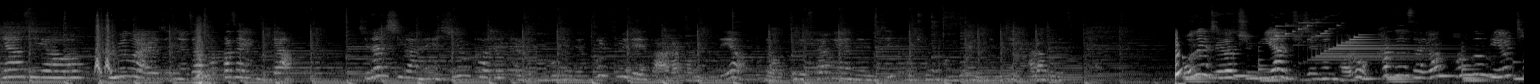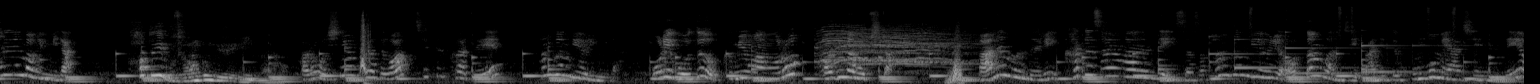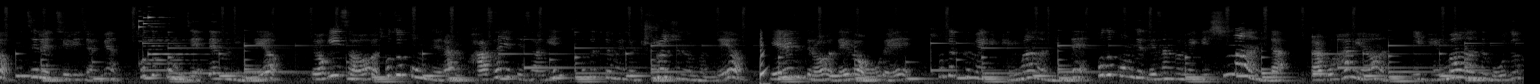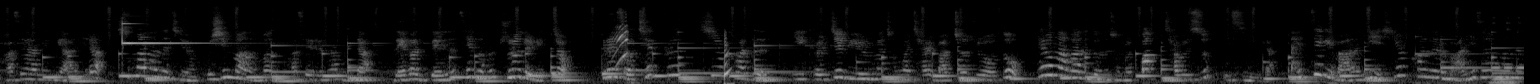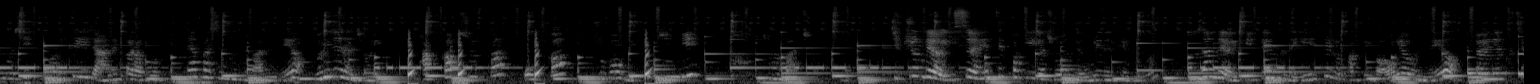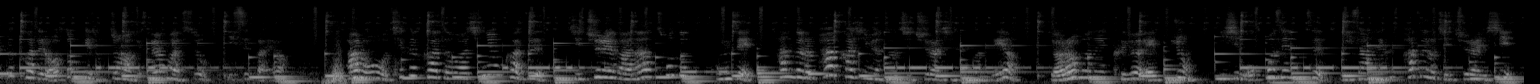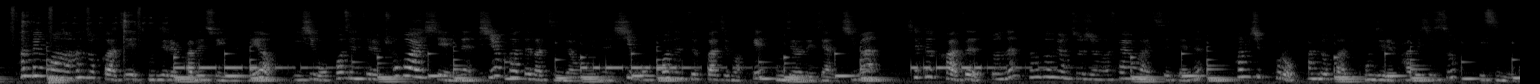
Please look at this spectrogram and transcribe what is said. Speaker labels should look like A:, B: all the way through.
A: 안녕하세요. 금융을 알려준 여자 박과장입니다. 지난 시간에 신용카드 발급 방법에 대한 꿀팁에 대해서 알아봤는데요. 근데 어떻게 사용해야 되는지 더 좋은 방법이 있는지 알아보겠습니다. 오늘 제가 준비한 주제는 바로 카드 사용 황금 비율 찾는 법입니다.
B: 카드에 무슨 황금 비율이 있나요?
A: 바로 신용카드와 체크카드의 황금 비율입니다. 우리 모두 금융왕으로 거듭나 봅시다. 많은 분들이 카드 사용하는 데 있어서 황금 비율이 어떤 건지 많이들 궁금해 하시는데요. 힌트를 드리자면 소득공제 때문인데요. 여기서 소득공제란 과세의 대상인 소득금액을 줄여주는 건데요. 예를 들어 내가 올해 소득공제 대상 금액이 10만 원이다 라고 하면 이 100만 원을 모두 과세하는 게 아니라 10만 원을 제외한 90만 원만 과세를 합니다. 내가 내는 세금은 줄어들겠죠. 그래서 체크, 신용카드 이 결제 비율만 정말 잘 맞춰주어도 세어나가는 돈을 정말 꽉 잡을 수 있습니다. 혜택이 많으니 신용카드를 많이 사용하는 것이 더 혜택이지 않을까라고 생각하시는 분들 많은데요. 문제는 저희 밥값, 술값, 있어야 혜택 받기가 좋은데 우리는 대부분 분산되어 있기 때문에 이 혜택을 받기가 어려운데요. 저희는 체크카드를 어떻게 적정하게 사용할 수 있을까요? 바로 체크카드와 신용카드 지출에 관한 소득 공제 한도를 파악하시면서 지출하시는 건데요. 여러분의 급여액 중 25% 이상을 카드로 지출할 시 300만 원 한도까지 공제를 받을 수 있는데요. 25%를 초과할 시에는 신용카드 같은 경우에는 15%까지밖에 공제가 되지 않지만 체크 카드 또는 현금 영수증을 사용했을 때는 30% 한도까지 공제를 받으실 수 있습니다.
